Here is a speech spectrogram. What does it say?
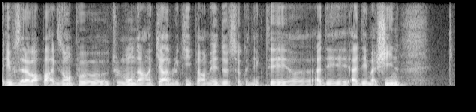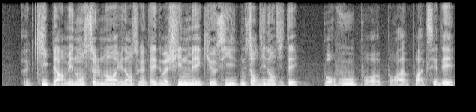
Et vous allez avoir, par exemple, euh, tout le monde a un câble qui permet de se connecter euh, à, des, machines, qui permet non seulement, évidemment, de se connecter à des machines, mais qui est aussi une sorte d'identité pour vous, pour accéder.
